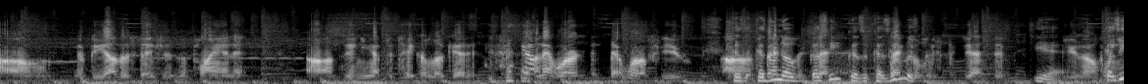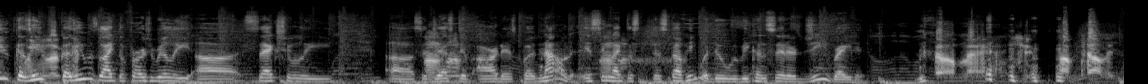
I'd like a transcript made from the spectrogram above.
Um, if the other stations are playing it, uh, then you have to take a look at it. you know, there were there were a few. Because uh, you know, because he because because he was suggestive. Yeah, you know, because he because he because he was like the first really uh, sexually uh, suggestive uh-huh. artist. But now it seemed uh-huh. like the, the, stuff he would do would be considered G rated. oh man, I'm telling you,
